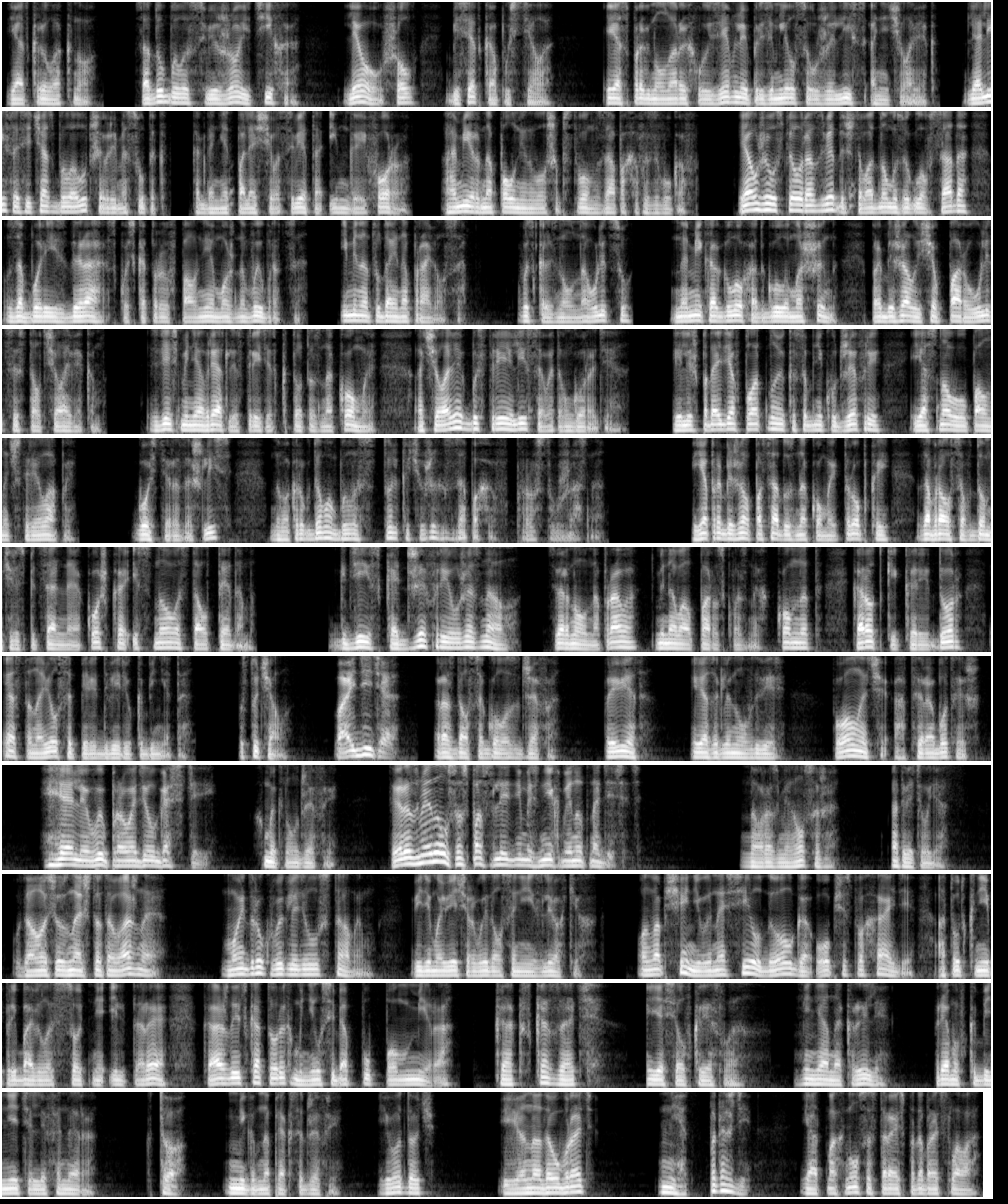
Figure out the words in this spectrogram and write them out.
Я открыл окно. В саду было свежо и тихо. Лео ушел, беседка опустела. Я спрыгнул на рыхлую землю и приземлился уже лис, а не человек. Для лиса сейчас было лучшее время суток, когда нет палящего света Инга и Форо, а мир наполнен волшебством запахов и звуков. Я уже успел разведать, что в одном из углов сада в заборе есть дыра, сквозь которую вполне можно выбраться. Именно туда и направился. Выскользнул на улицу на миг оглох от гула машин, пробежал еще пару улиц и стал человеком. Здесь меня вряд ли встретит кто-то знакомый, а человек быстрее лиса в этом городе. И лишь подойдя вплотную к особняку Джеффри, я снова упал на четыре лапы. Гости разошлись, но вокруг дома было столько чужих запахов, просто ужасно. Я пробежал по саду знакомой тропкой, забрался в дом через специальное окошко и снова стал Тедом. Где искать Джеффри уже знал, свернул направо, миновал пару сквозных комнат, короткий коридор и остановился перед дверью кабинета. Постучал. «Войдите!» — раздался голос Джеффа. «Привет». Я заглянул в дверь. «Полночь, а ты работаешь?» «Еле выпроводил гостей», — хмыкнул Джеффри. «Ты разминулся с последним из них минут на десять». «Но разминулся же», — ответил я. «Удалось узнать что-то важное?» Мой друг выглядел усталым. Видимо, вечер выдался не из легких. Он вообще не выносил долго общества Хайди, а тут к ней прибавилась сотня Ильтере, каждый из которых мнил себя пупом мира. Как сказать? Я сел в кресло. Меня накрыли. Прямо в кабинете Лефенера. «Кто?» — мигом напрягся Джеффри. «Его дочь». «Ее надо убрать?» «Нет, подожди». Я отмахнулся, стараясь подобрать слова.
